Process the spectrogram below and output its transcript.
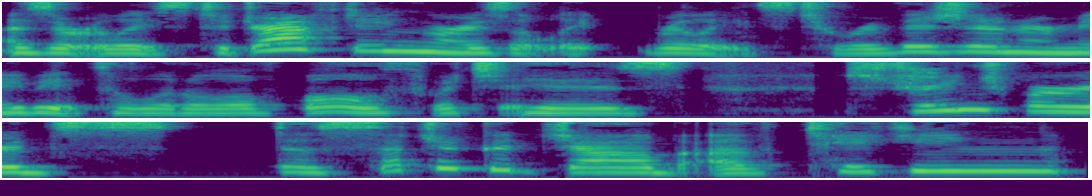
as it relates to drafting, or as it relates to revision, or maybe it's a little of both. Which is, Strange Birds does such a good job of taking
